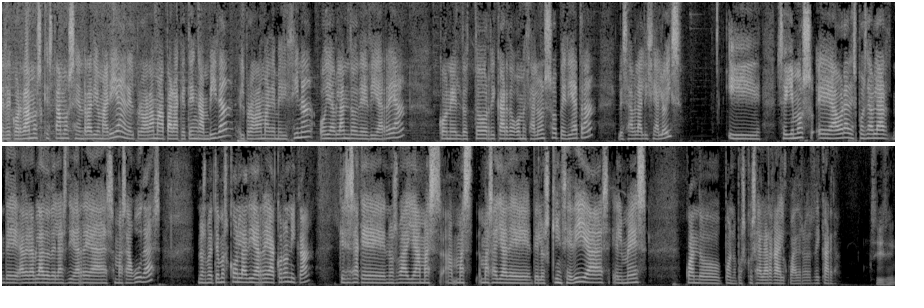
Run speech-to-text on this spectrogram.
Les recordamos que estamos en Radio María, en el programa Para que tengan vida, el programa de medicina, hoy hablando de diarrea con el doctor Ricardo Gómez Alonso, pediatra. Les habla Alicia Lois. Y seguimos eh, ahora, después de, hablar, de haber hablado de las diarreas más agudas, nos metemos con la diarrea crónica, que es esa que nos vaya más, más, más allá de, de los 15 días, el mes, cuando bueno, pues que se alarga el cuadro. Ricardo. Sí, sí,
